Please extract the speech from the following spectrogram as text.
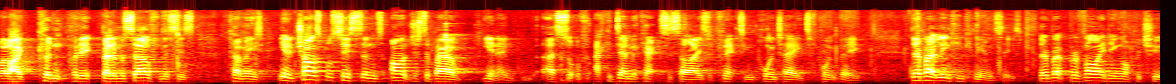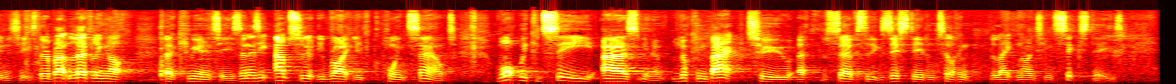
Well, I couldn't put it better myself, Mrs. Cummings. You know, transport systems aren't just about, you know, a sort of academic exercise of connecting point A to point B. They're about linking communities. They're about providing opportunities. They're about levelling up uh, communities. And as he absolutely rightly points out, what we could see as, you know, looking back to a service that existed until I think the late 1960s,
